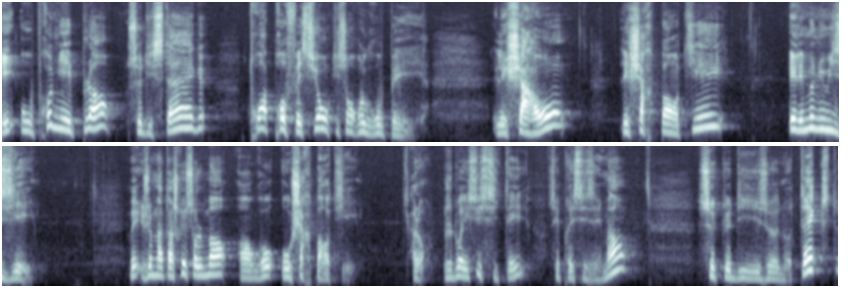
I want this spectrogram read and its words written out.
Et au premier plan se distinguent trois professions qui sont regroupées. Les charrons, les charpentiers et les menuisiers. Mais je m'attacherai seulement en gros aux charpentiers. Alors, je dois ici citer, c'est précisément ce que disent nos textes.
